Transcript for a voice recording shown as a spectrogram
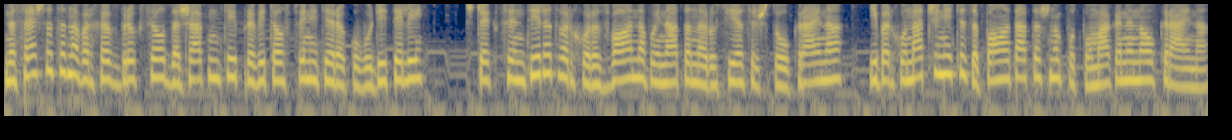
На срещата на върха в Брюксел държавните и правителствените ръководители ще акцентират върху развоя на войната на Русия срещу Украина и върху начините за по-нататъчно подпомагане на Украина.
